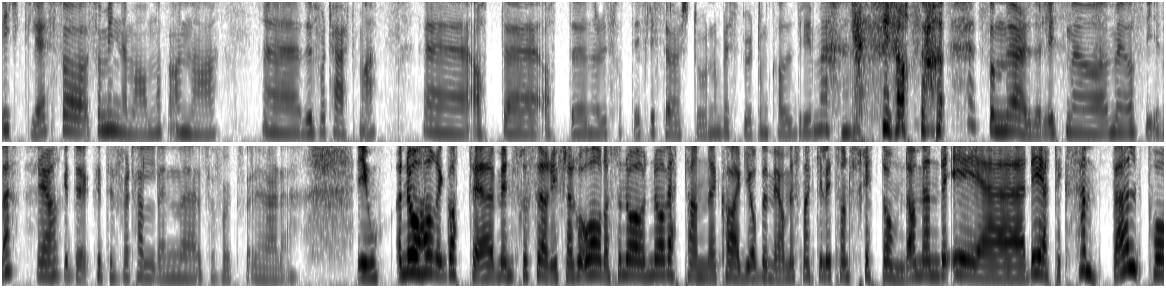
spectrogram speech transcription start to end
virkelig, så, så minner jeg meg om noe annet du fortalte meg. Uh, at, uh, at når du satt i frisørstolen og ble spurt om hva du driver med, ja. så, så nøler du litt med å, med å si det. Ja. Kan, du, kan, du, fortelle den, så folk får høre det? Jo. Nå har jeg gått til min frisør i flere år, da, så nå, nå, vet han hva jeg jobber med. Og vi snakker litt sånn fritt om det. Men det er, det er et eksempel på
